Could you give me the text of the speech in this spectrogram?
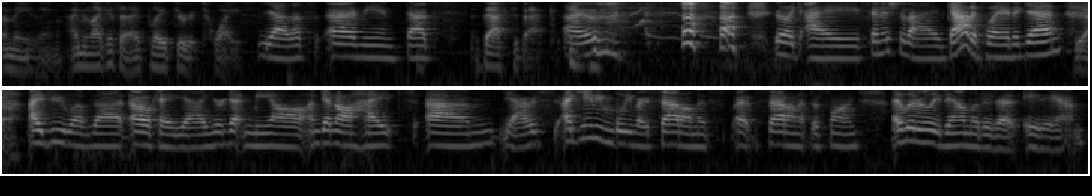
amazing. I mean, like I said, I played through it twice, Yeah. That's. I mean, that's. back to back. I. you're like I finished it. I've got to play it again. Yeah. I do love that. Okay, yeah, you're getting me all. I'm getting all hyped. Um, yeah, I was. I can't even believe I sat on it. I sat on it this long. I literally downloaded it at 8 a.m.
